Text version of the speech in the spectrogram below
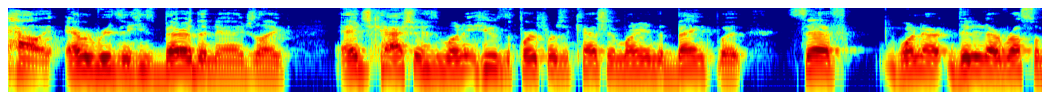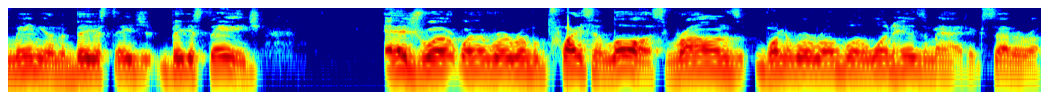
how every reason he's better than Edge. Like Edge cashing his money, he was the first person cashing money in the bank, but Seth won did it at WrestleMania on the biggest stage. Biggest stage. Edge won the Royal Rumble twice and lost. Rollins won the Royal Rumble and won his match, etc.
